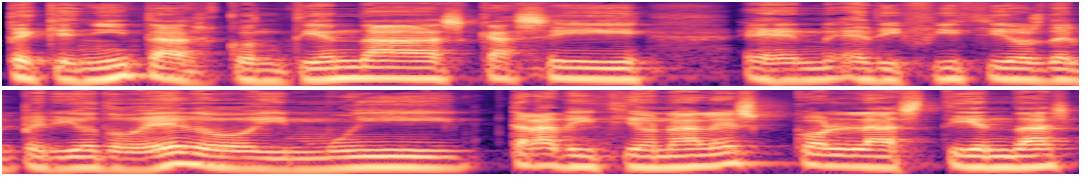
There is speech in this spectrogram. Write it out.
pequeñitas con tiendas casi en edificios del periodo Edo y muy tradicionales con las tiendas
